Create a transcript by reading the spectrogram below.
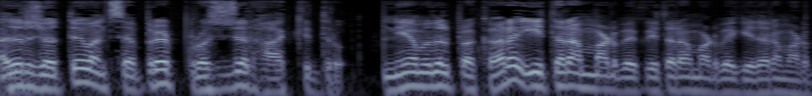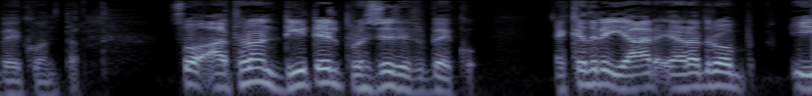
ಅದ್ರ ಜೊತೆ ಒಂದು ಸೆಪರೇಟ್ ಪ್ರೊಸೀಜರ್ ಹಾಕಿದ್ರು. ನಿಯಮದ ಪ್ರಕಾರ ಈ ತರ ಮಾಡ್ಬೇಕು ಈ ತರ ಮಾಡ್ಬೇಕು ಈ ತರ ಮಾಡ್ಬೇಕು ಅಂತ. ಸೊ ಆ ತರ ಒಂದು ಡೀಟೇಲ್ ಪ್ರೊಸೀಜರ್ ಇರಬೇಕು. ಯಾಕಂದ್ರೆ ಯಾರ ಯಾರಾದ್ರೂ ಈ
